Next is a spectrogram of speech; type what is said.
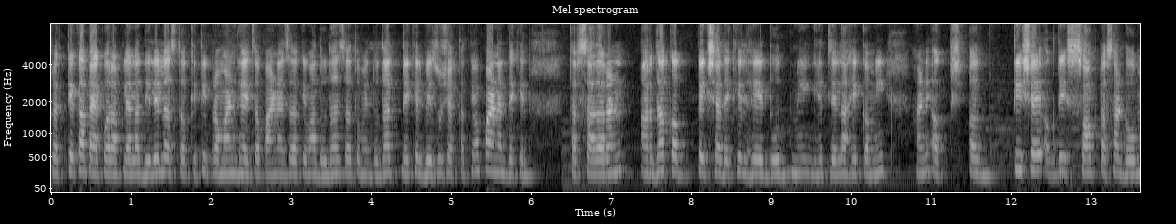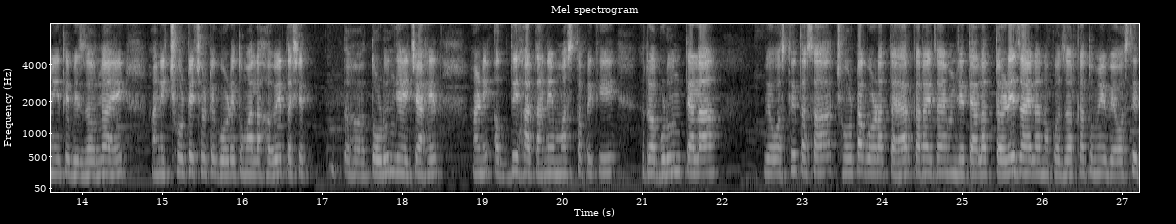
प्रत्येका पॅकवर आपल्याला दिलेलं असतं किती प्रमाण घ्यायचं पाण्याचं किंवा दुधाचं तुम्ही दुधात देखील भिजू शकता किंवा पाण्यात देखील. तर साधारण अर्धा कपपेक्षा देखील हे दूध मी घेतलेलं आहे कमी आणि अक्ष अतिशय अगदी सॉफ्ट असा डो मी इथे भिजवला आहे आणि छोटे छोटे गोळे तुम्हाला हवे तसे त- तोडून घ्यायचे आहेत आणि अगदी हाताने मस्तपैकी रगडून त्याला व्यवस्थित असा छोटा गोळा तयार करायचा आहे म्हणजे त्याला तळे जायला नको. जर का तुम्ही व्यवस्थित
